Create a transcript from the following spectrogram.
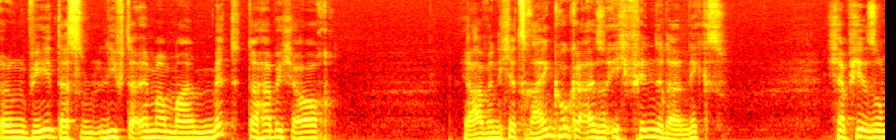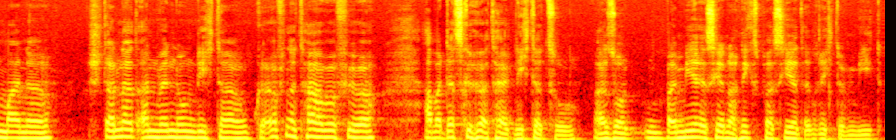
irgendwie. Das lief da immer mal mit. Da habe ich auch, ja, wenn ich jetzt reingucke, also ich finde da nichts. Ich habe hier so meine Standardanwendung, die ich da geöffnet habe für, aber das gehört halt nicht dazu. Also bei mir ist hier noch nichts passiert in Richtung Meet.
